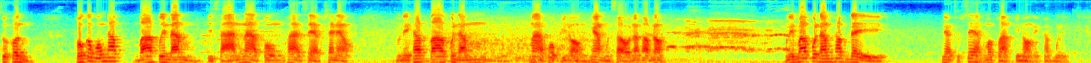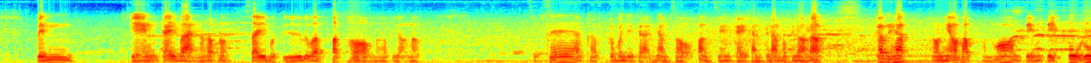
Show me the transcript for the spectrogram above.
สู้คน พบกับผมครับบาปืนดำอีสานหน้าปงผ้าแสบชาแนลวันนี้ครับบาปืนดำมาพบพี่น้องย่มือเสานะครับเนาะวันนี้บาปืนดำครับได้เนี่ยสุดแซ่บมาฝากพี่น้องเลยครับวันนี้ เป็นแกงไก่บ้านนะครับเนาะใส่บะกือหรือว่าฟักทองนะครับพี่น้องเนาะแซ่บครับก็บรรยากาศย่ำเสาฟังเสียงไก่ขันกระนำครับพี่น้องเนาะครับนี่ครับข้าวเหนียวครับห้อนเต็มติ๊บปู้รู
